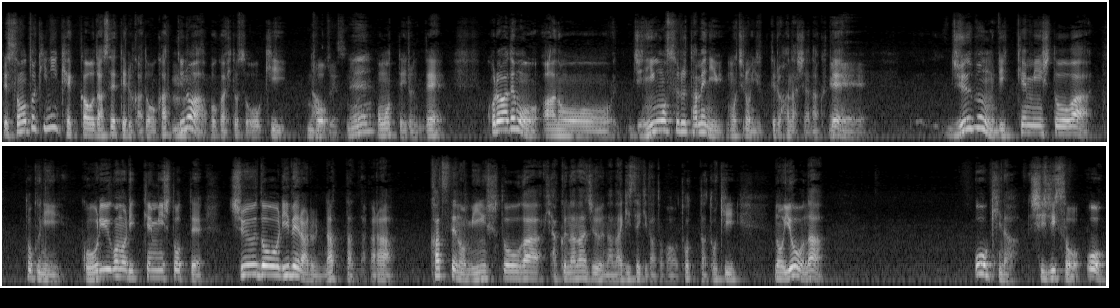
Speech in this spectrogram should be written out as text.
でその時に結果を出せてるかどうかっていうのは僕は一つ大きいえなるほどですね。思っているんでこれはでもあの辞任をするためにもちろん言ってる話じゃなくて、え十分立憲民主党は特に合流後の立憲民主党って中道リベラルになったんだからかつての民主党が177議席だとかを取った時のような大きな支持層を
